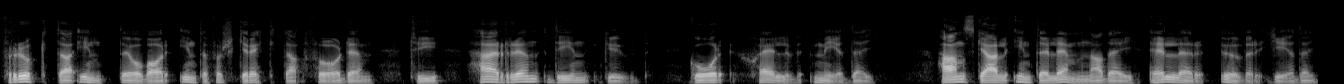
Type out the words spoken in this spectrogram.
Frukta inte och var inte förskräckta för dem, ty Herren din Gud går själv med dig. Han skall inte lämna dig eller överge dig.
